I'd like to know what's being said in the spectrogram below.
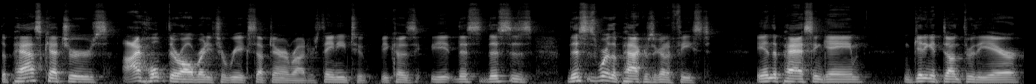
the pass catchers, I hope they're all ready to reaccept Aaron Rodgers. They need to because this this is this is where the Packers are going to feast in the passing game and getting it done through the air.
